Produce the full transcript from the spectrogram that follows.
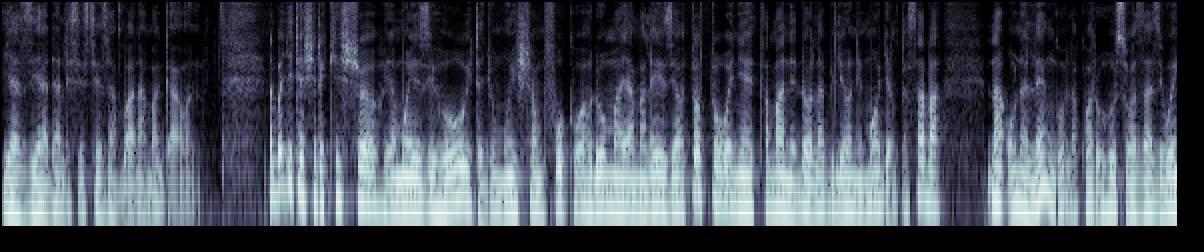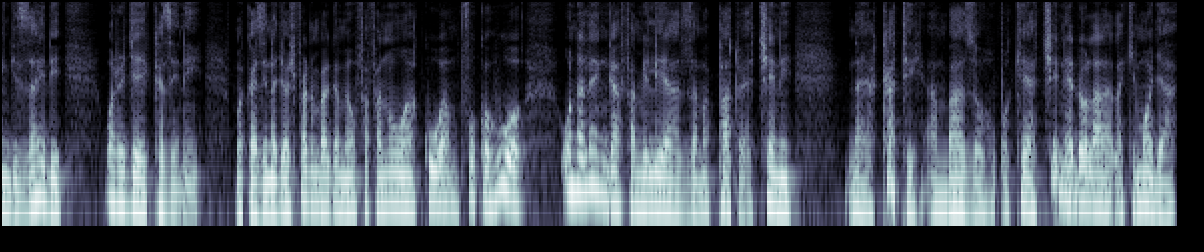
ya ziada, alisisitiza Bwana McGowan. Na bajeti ya shirikisho ya mwezi huu itajumuisha mfuko wa huduma ya malezi ya watoto wenye thamani dola bilioni 1.7 na una lengo la kuwaruhusu wazazi wengi zaidi warejee kazini. Mwakazina Josh Frydenberg ameufafanua kuwa mfuko huo unalenga familia za mapato ya chini na ya kati ambazo hupokea chini ya dola laki moja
